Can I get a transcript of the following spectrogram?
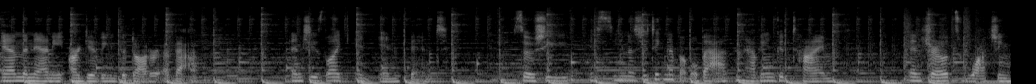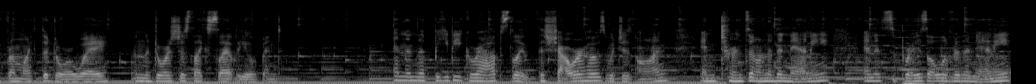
and the nanny are giving the daughter a bath. And she's like an infant. So she is, you know, she's taking a bubble bath and having a good time. And Charlotte's watching from like the doorway, and the door's just like slightly opened. And then the baby grabs like the shower hose, which is on, and turns it onto the nanny, and it sprays all over the nanny,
